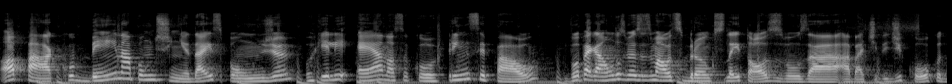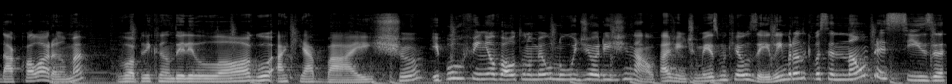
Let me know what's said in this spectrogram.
opaco, bem na pontinha da esponja, porque ele é a nossa cor principal. Vou pegar um dos meus esmaltes brancos leitosos, vou usar a batida de coco da Colorama. Vou aplicando ele logo aqui abaixo. E por fim, eu volto no meu nude original, tá, gente? O mesmo que eu usei. Lembrando que você não precisa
